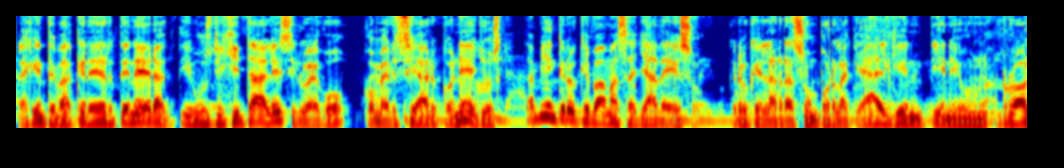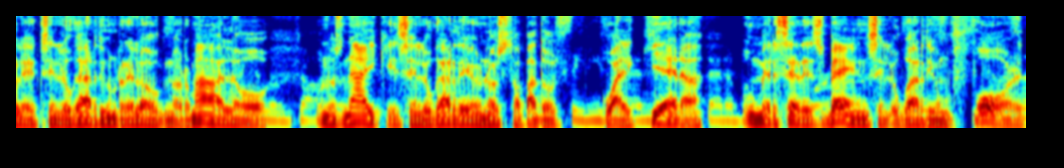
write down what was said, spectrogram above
La gente va a querer tener activos digitales y luego comerciar con ellos. También creo que va más allá de eso. Creo que la razón por la que alguien tiene un Rolex en lugar de un reloj normal o unos Nikes en lugar de unos zapatos cualquiera, un Mercedes-Benz en lugar de un Ford,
